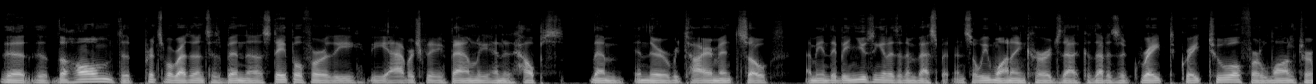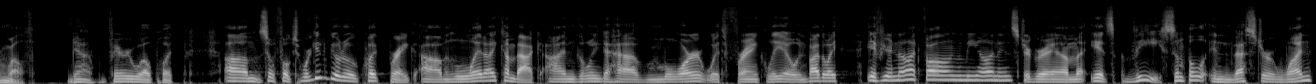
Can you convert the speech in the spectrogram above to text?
The, the the home, the principal residence, has been a staple for the the average Canadian family, and it helps them in their retirement. So, I mean, they've been using it as an investment, and so we want to encourage that because that is a great great tool for long term wealth. Yeah, very well put. Um, so, folks, we're going to go to a quick break. Um, when I come back, I'm going to have more with Frank Leo. And by the way, if you're not following me on Instagram, it's the Simple Investor One.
